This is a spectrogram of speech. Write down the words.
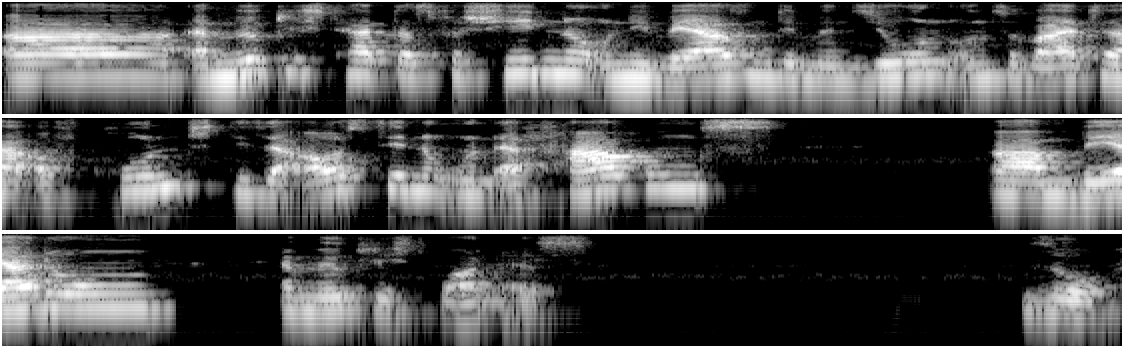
äh, ermöglicht hat, dass verschiedene Universen, Dimensionen und so weiter aufgrund dieser Ausdehnung und Erfahrungswerdung ähm, ermöglicht worden ist. So,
